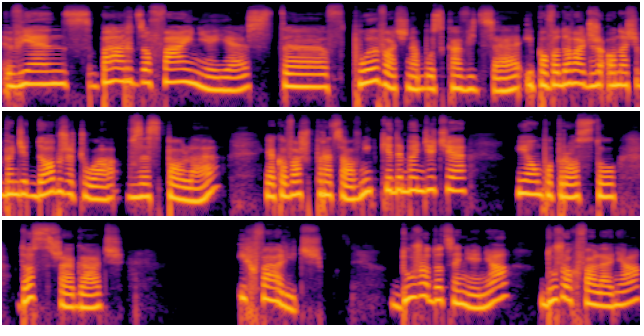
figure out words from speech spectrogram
więc bardzo fajnie jest e, wpływać na błyskawicę i powodować, że ona się będzie dobrze czuła w zespole, jako wasz pracownik, kiedy będziecie ją po prostu dostrzegać i chwalić. Dużo docenienia, dużo chwalenia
